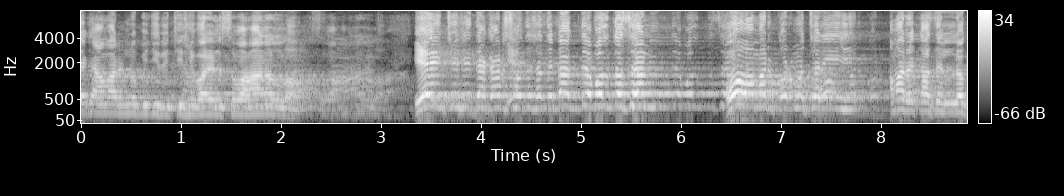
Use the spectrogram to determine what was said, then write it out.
দেখে আমার নবীজির চিঠি বলেন সোহান আল্লাহ এই চিঠি দেখার সাথে সাথে ডাক দিয়ে বলতেছেন, ও আমার কর্মচারী আমার কাজের লোক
